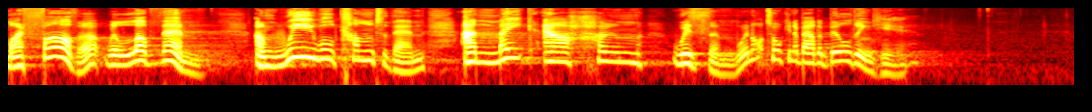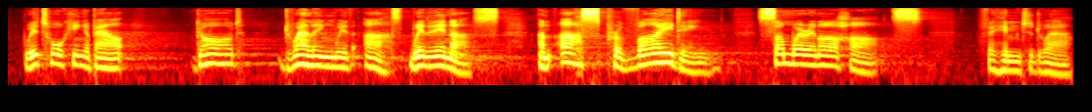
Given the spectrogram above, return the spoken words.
My Father will love them, and we will come to them and make our home with them. We're not talking about a building here. We're talking about God dwelling with us, within us, and us providing somewhere in our hearts for Him to dwell.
